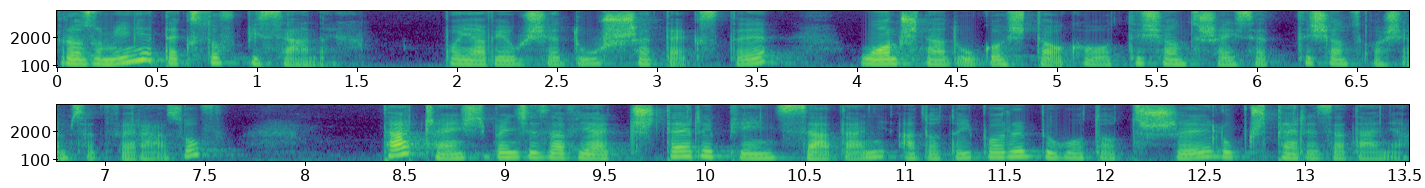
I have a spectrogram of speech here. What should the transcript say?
Rozumienie tekstów pisanych. Pojawią się dłuższe teksty, łączna długość to około 1600-1800 wyrazów. Ta część będzie zawierać 4-5 zadań, a do tej pory było to 3 lub 4 zadania.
